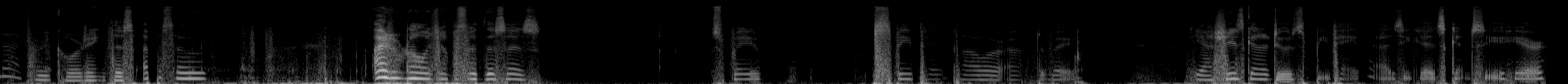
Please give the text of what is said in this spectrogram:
not recording this episode. I don't know which episode this is. Speed, speed paint power activate. Yeah, she's gonna do speed paint, as you guys can see here.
